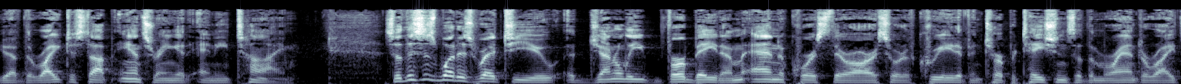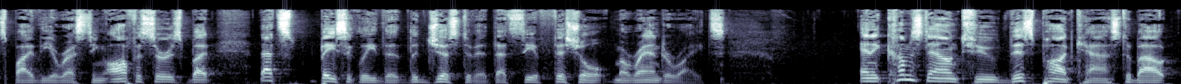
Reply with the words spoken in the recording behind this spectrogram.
you have the right to stop answering at any time. So, this is what is read to you, uh, generally verbatim, and of course, there are sort of creative interpretations of the Miranda rights by the arresting officers, but that's basically the, the gist of it. That's the official Miranda rights. And it comes down to this podcast about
